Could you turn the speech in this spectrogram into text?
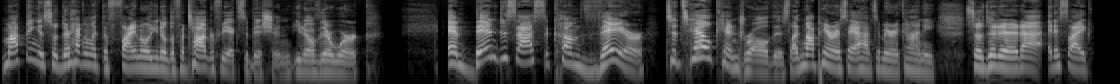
my thing is so they're having like the final, you know, the photography exhibition, you know, of their work. And Ben decides to come there to tell Kendra all this. Like my parents say I have to marry Connie. So da da da. And it's like,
